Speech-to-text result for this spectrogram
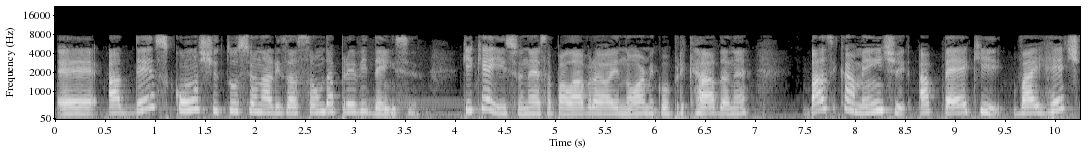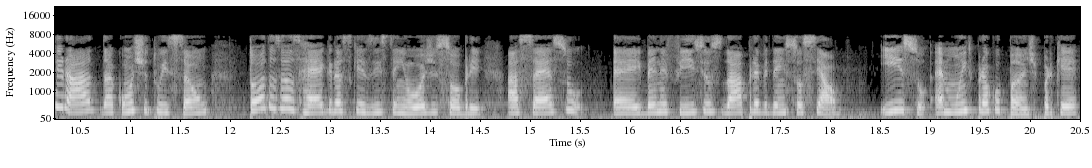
é a desconstitucionalização da previdência. O que, que é isso, né? Essa palavra enorme, complicada, né? Basicamente, a PEC vai retirar da Constituição todas as regras que existem hoje sobre acesso é, e benefícios da Previdência Social. Isso é muito preocupante, porque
